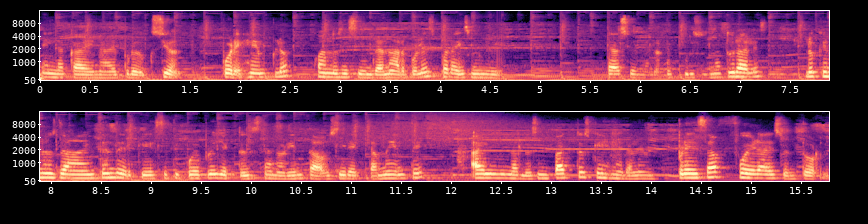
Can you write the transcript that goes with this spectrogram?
en la cadena de producción. Por ejemplo, cuando se siembran árboles para disminuir de los recursos naturales, lo que nos da a entender que este tipo de proyectos están orientados directamente a eliminar los impactos que genera la empresa fuera de su entorno.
